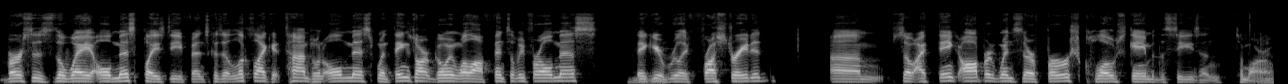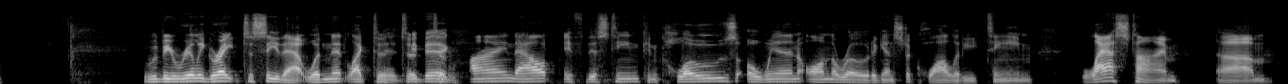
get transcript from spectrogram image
versus the way Ole Miss plays defense, because it looks like at times when Ole Miss, when things aren't going well offensively for Ole Miss, mm-hmm. they get mm-hmm. really frustrated. Um, so I think Auburn wins their first close game of the season tomorrow. It would be really great to see that, wouldn't it? Like to, to, to, find out if this team can close a win on the road against a quality team. Last time, um,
